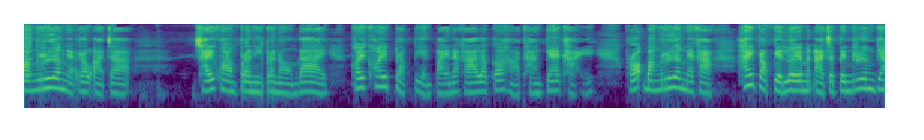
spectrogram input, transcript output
บางเรื่องเนี่ยเราอาจจะ ใช้ความประนีประนอมได้ ค่อยๆ ปรับเปลี่ยนไปนะคะ แล้วก็หาทางแก้ไข เพราะบางเรื่องเนี่ยค่ะ ให้ปรับเปลี่ยนเลยมันอาจจะเป็นเรื่องย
